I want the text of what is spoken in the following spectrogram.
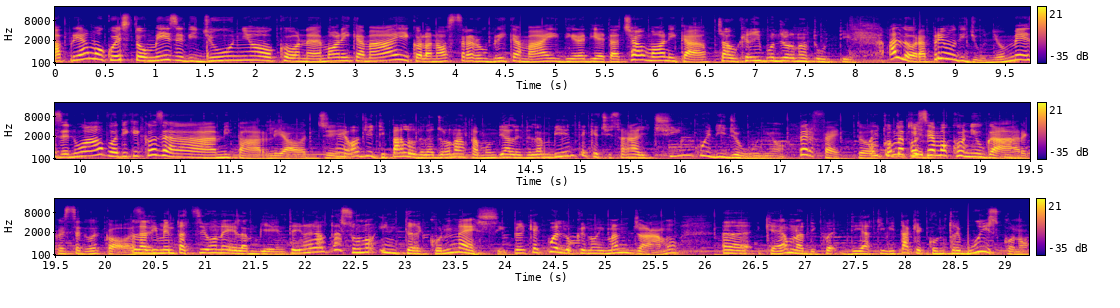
Apriamo questo mese di giugno con Monica Mai, con la nostra rubrica Mai Dire Dieta. Ciao Monica! Ciao Cri, buongiorno a tutti. Allora, primo di giugno, mese nuovo, di che cosa mi parli oggi? Eh, oggi ti parlo della giornata mondiale dell'ambiente che ci sarà il 5 di giugno. Perfetto, come possiamo coniugare queste due cose? L'alimentazione e l'ambiente in realtà sono interconnessi perché quello che noi mangiamo, eh, che è una di, di attività che contribuiscono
